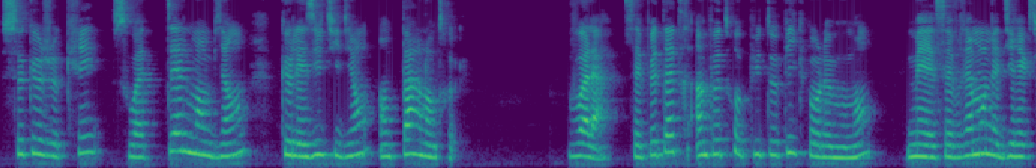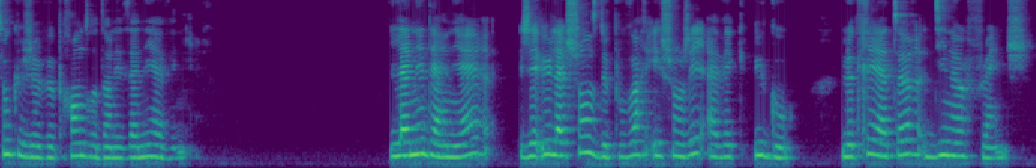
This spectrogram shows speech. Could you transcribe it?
ce que je crée soit tellement bien que les étudiants en parlent entre eux. Voilà, c'est peut-être un peu trop utopique pour le moment, mais c'est vraiment la direction que je veux prendre dans les années à venir. L'année dernière, j'ai eu la chance de pouvoir échanger avec Hugo, le créateur d'Inner French.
